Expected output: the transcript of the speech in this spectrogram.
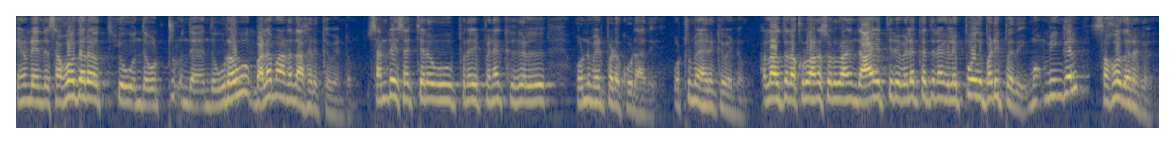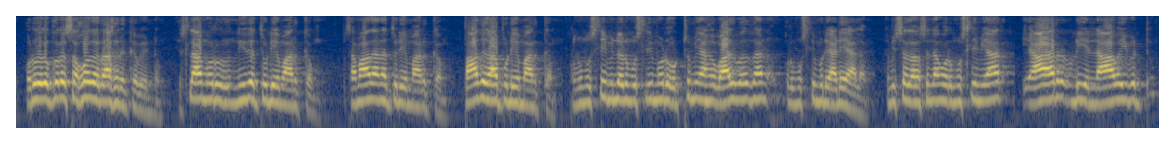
என்னுடைய இந்த சகோதரத்தையோ இந்த ஒற்று இந்த இந்த உறவு பலமானதாக இருக்க வேண்டும். சண்டை சச்சரவு பிற- பிணக்குகள் ஒன்றும் ஏற்படக்கூடாது. ஒற்றுமையாக இருக்க வேண்டும். அல்லாஹ் தலா குருவான சொல்கிறான் இந்த ஆயத்தின் விளக்கத்தை நாங்கள் எப்போது படிப்பது? நீங்கள் சகோதரர்கள். ஒருவருக்கு ஒரு சகோதரராக இருக்க வேண்டும். இஸ்லாம் ஒரு நீதத்துடைய மார்க்கம். சமாதானத்துடைய மார்க்கம் பாதுகாப்புடைய மார்க்கம். ஒரு முஸ்லீம் இன்னொரு முஸ்லீமோடு ஒற்றுமையாக வாழ்வதுதான் ஒரு முஸ்லீமுடைய அடையாளம். நபி சொன்னாங்க ஒரு முஸ்லீம் யார்? யாருடைய நாவை விட்டும்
